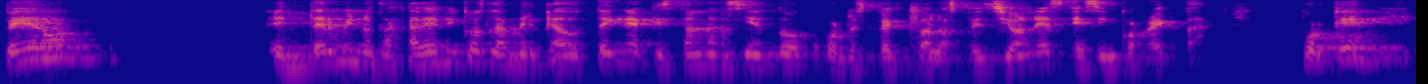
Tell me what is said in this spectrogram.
pero en términos académicos, la mercadotecnia que están haciendo con respecto a las pensiones es incorrecta. ¿Por qué?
